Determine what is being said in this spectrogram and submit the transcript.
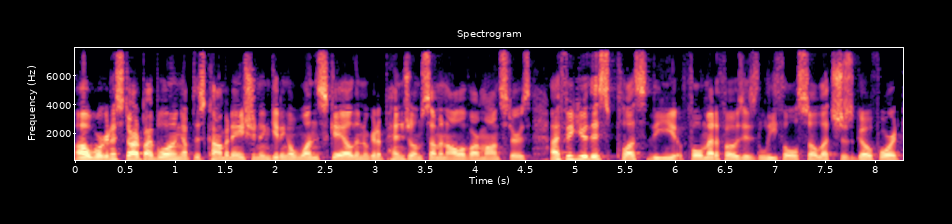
Uh, we're going to start by blowing up this combination and getting a one scale, then we're going to Pendulum Summon all of our monsters. I figure this plus the full Metalfoes is lethal, so let's just go for it.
